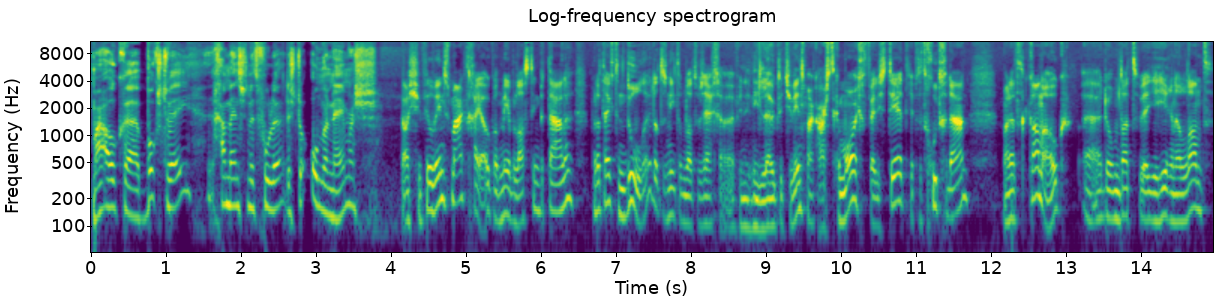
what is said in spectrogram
Maar ook uh, box 2 gaan mensen het voelen, dus de ondernemers. Als je veel winst maakt, ga je ook wat meer belasting betalen. Maar dat heeft een doel. Hè? Dat is niet omdat we zeggen, we vinden het niet leuk dat je winst maakt. Hartstikke mooi, gefeliciteerd, je hebt het goed gedaan. Maar dat kan ook uh, omdat je hier in een land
